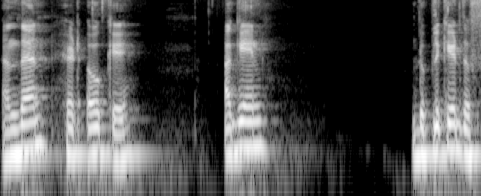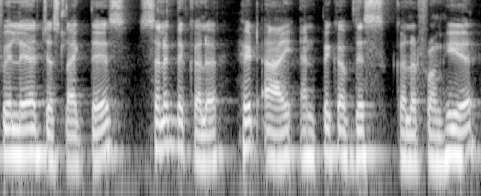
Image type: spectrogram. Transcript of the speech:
And then hit OK again duplicate the fill layer just like this. Select the color hit I and pick up this color from here.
